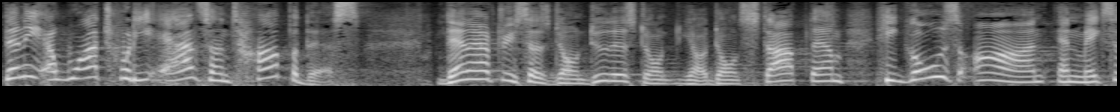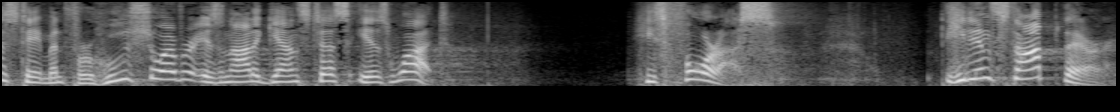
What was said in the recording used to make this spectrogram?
Then he uh, watch what he adds on top of this. Then after he says, "Don't do this, don't you know, don't stop them," he goes on and makes a statement: "For whosoever is not against us is what? He's for us." He didn't stop there.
